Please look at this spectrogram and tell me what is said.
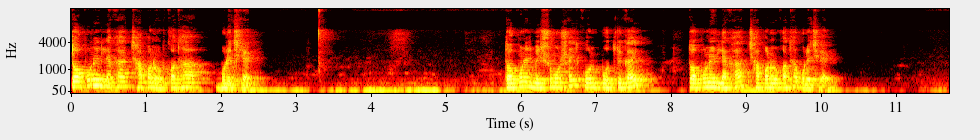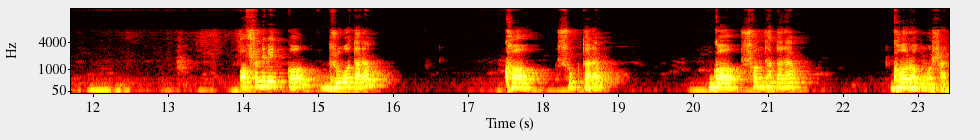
তপনের লেখা ছাপানোর কথা বলেছিলেন? তপনের মেসমশাই কোন পত্রিকায় তপনের লেখা ছাপানোর কথা বলেছিলেন? অপশান নেবে ক, ধ্রুবতারা, খ, শুকতারা, গ, সন্ধ্যাতারা, ঘ রংমশাল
